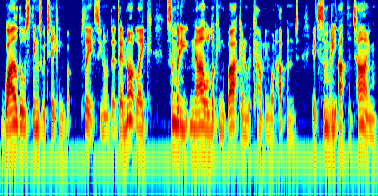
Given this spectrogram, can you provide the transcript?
while those things were taking place. You know, they're, not like somebody now looking back and recounting what happened. It's somebody at the time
